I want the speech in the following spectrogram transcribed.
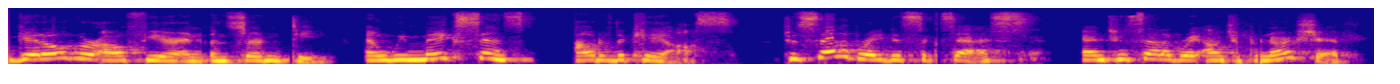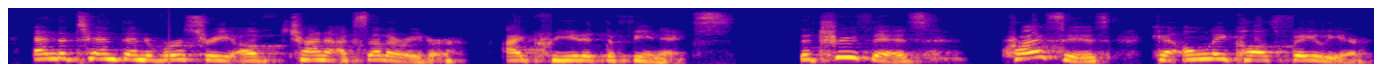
get over our fear and uncertainty, and we make sense out of the chaos. To celebrate this success and to celebrate entrepreneurship and the 10th anniversary of China Accelerator, I created the Phoenix. The truth is, crisis can only cause failure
